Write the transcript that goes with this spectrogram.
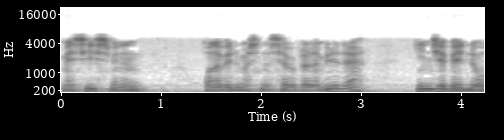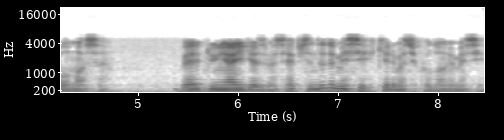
Mesih isminin ona verilmesinin sebeplerden biri de ince belli olması ve dünyayı gezmesi. Hepsinde de Mesih kelimesi kullanıyor. Mesih.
